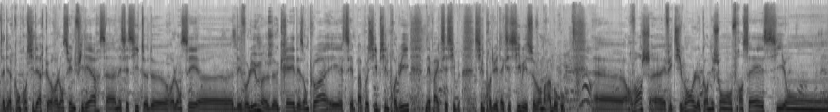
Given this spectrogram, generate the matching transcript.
C'est-à-dire qu'on considère que relancer une filière, ça nécessite de relancer euh, des volumes, de créer des emplois, et c'est pas possible si le produit n'est pas accessible. Si le produit est accessible, il se vendra beaucoup. Euh, en revanche, effectivement, le cornichon français, si on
